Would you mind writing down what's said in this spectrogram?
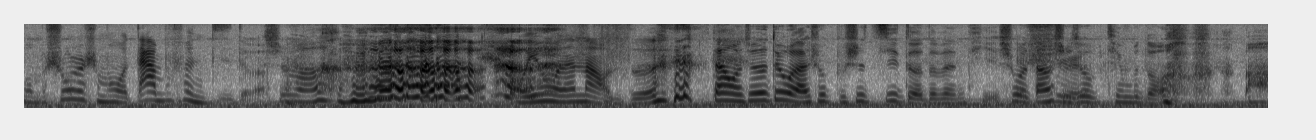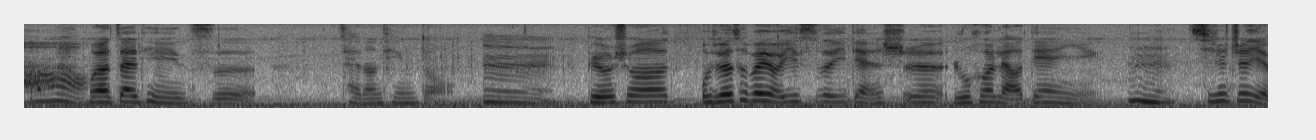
我们说了什么，我大部分记得。是吗？我用我的脑子。但我觉得对我来说不是记得的问题，是我当时就听不懂。哦。我要再听一次才能听懂。嗯。比如说，我觉得特别有意思的一点是如何聊电影。嗯。其实这也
